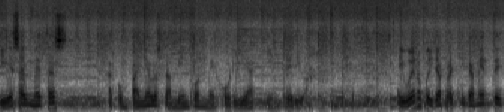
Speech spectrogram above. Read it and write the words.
Y esas metas acompáñalos también con mejoría interior. Y bueno, pues ya prácticamente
